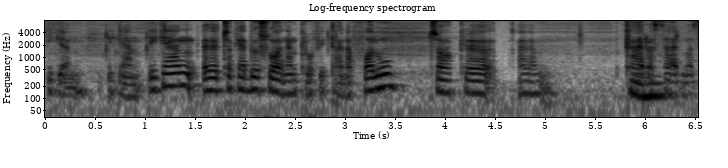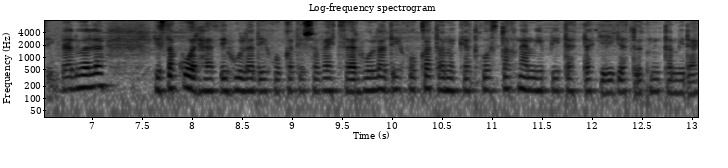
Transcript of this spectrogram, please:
igen, igen, igen, csak ebből soha nem profitál a falu, csak kára mm. származik belőle, hisz a kórházi hulladékokat és a vegyszer hulladékokat, amiket hoztak, nem építettek égetőt, mint amire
